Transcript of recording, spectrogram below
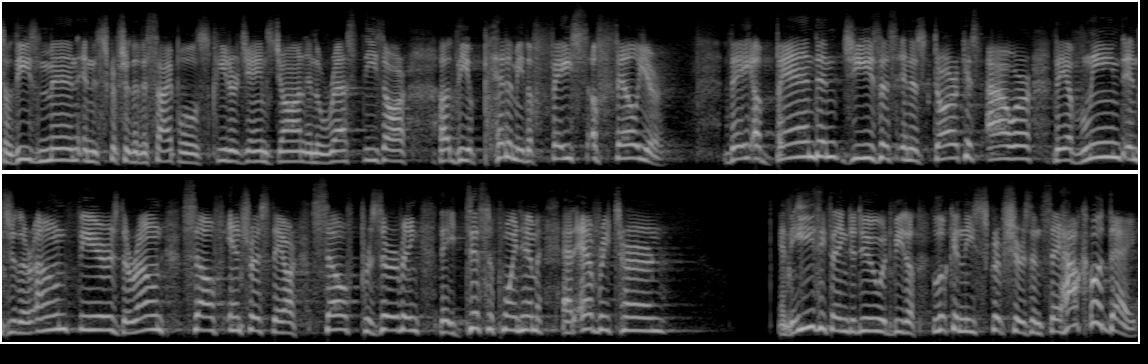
So, these men in the scripture, the disciples, Peter, James, John, and the rest, these are uh, the epitome, the face of failure. They abandon Jesus in his darkest hour. They have leaned into their own fears, their own self interest. They are self preserving. They disappoint him at every turn. And the easy thing to do would be to look in these scriptures and say, How could they?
